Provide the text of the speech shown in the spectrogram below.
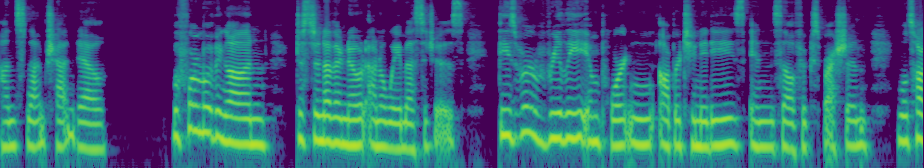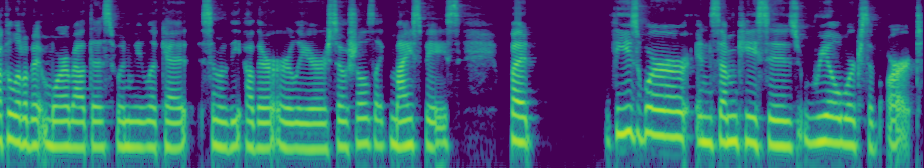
on snapchat now before moving on just another note on away messages. These were really important opportunities in self-expression. We'll talk a little bit more about this when we look at some of the other earlier socials like myspace but these were in some cases real works of art.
